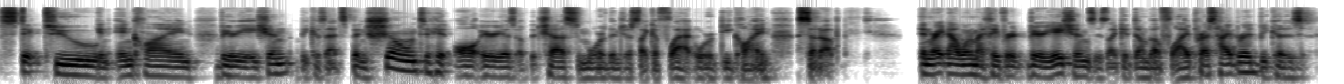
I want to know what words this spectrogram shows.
stick to an incline variation because that's been shown to hit all areas of the chest more than just like a flat or decline setup. And right now, one of my favorite variations is like a dumbbell fly press hybrid because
